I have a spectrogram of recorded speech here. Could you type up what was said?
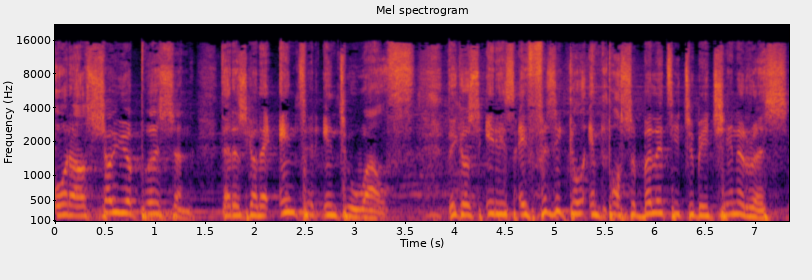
Or I'll show you a person that is going to enter into wealth because it is a physical impossibility to be generous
